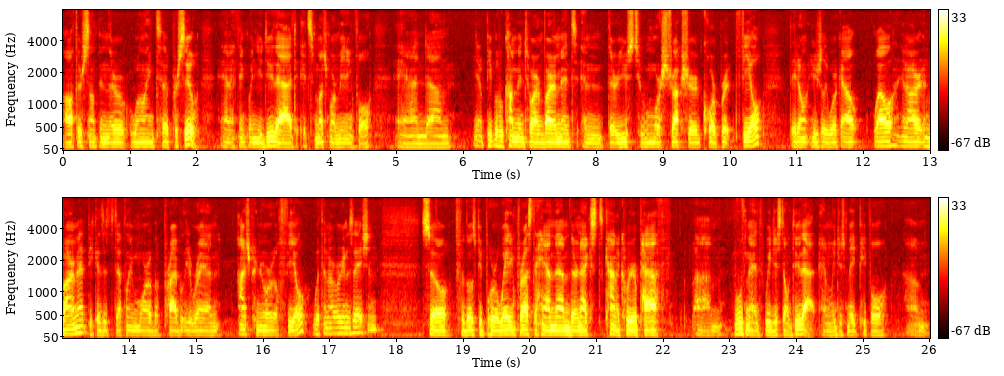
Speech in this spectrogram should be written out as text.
author something they're willing to pursue. And I think when you do that, it's much more meaningful. And um, you know, people who come into our environment and they're used to a more structured corporate feel, they don't usually work out well in our environment because it's definitely more of a privately ran entrepreneurial feel within our organization. So for those people who are waiting for us to hand them their next kind of career path um, movement, we just don't do that, and we just make people um,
